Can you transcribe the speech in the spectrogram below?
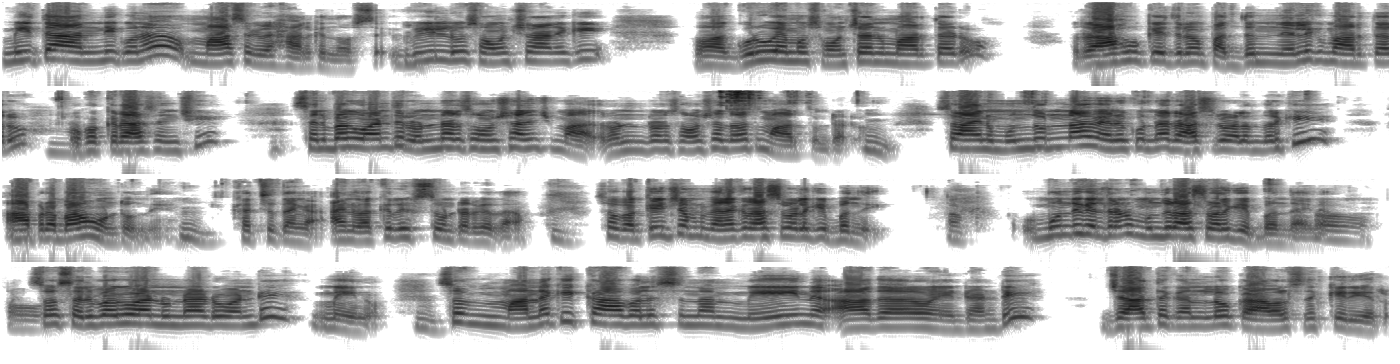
మిగతా అన్ని కూడా మాస గ్రహాల కింద వస్తాయి. వీళ్ళు సంవత్సరానికి గురువు ఏమో సంవత్సరానికి మారుతాడు రాహు కేతులు పద్దెనిమిది నెలలకి మారుతారు. ఒక్కొక్క రాశి నుంచి శని భగవాన్ రెండున్నర సంవత్సరాల నుంచి మారు రెండు రెండు సంవత్సరాల తర్వాత మారుతుంటారు మ్మ్. సో ఆయన ముందున్న వెనుకున్న రాశుల వాళ్ళందరికీ ఆ ప్రభావం ఉంటుంది. ఖచ్చితంగా ఆయన వక్రిస్తూ ఉంటారు కదా. సో వక్రించినప్పుడు వెనక రాశి వాళ్ళకి ఇబ్బంది. ముందుకు వెళ్తున్నప్పుడు ముందు రాశి వాళ్ళకి ఇబ్బంది ఆయన సో శని భగవాన్ ఉన్నాడు అంటే మెయిన్. సో మనకి కావలసిన మెయిన్ ఆధారం ఏంటంటే జాతకంలో కావాల్సిన కెరియర్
